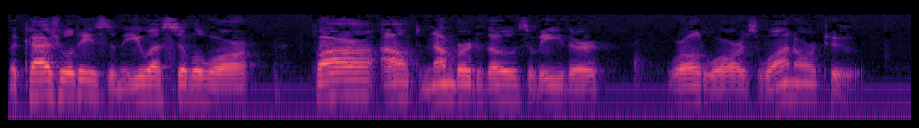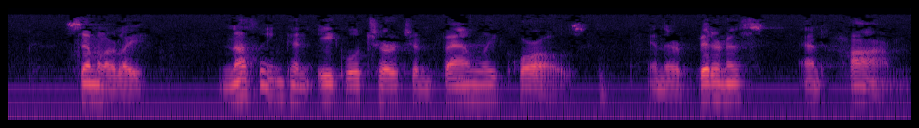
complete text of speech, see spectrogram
The casualties in the U.S. Civil War far outnumbered those of either World Wars I or II. Similarly, nothing can equal church and family quarrels in their bitterness and harm.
